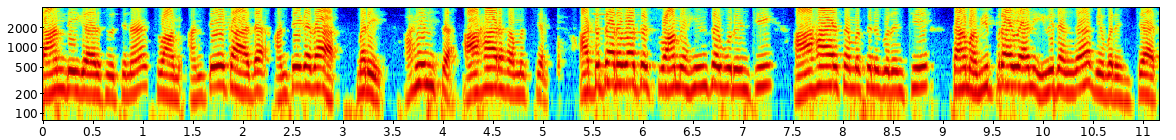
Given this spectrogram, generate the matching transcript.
గాంధీ గారి సూచన. స్వామి అంతే కాదా అంతే కదా మరి? అహింస ఆహార సమస్య. అటు తర్వాత స్వామి అహింస గురించి ఆహార సమస్యను గురించి తమ అభిప్రాయాన్ని ఈ విధంగా వివరించారు.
